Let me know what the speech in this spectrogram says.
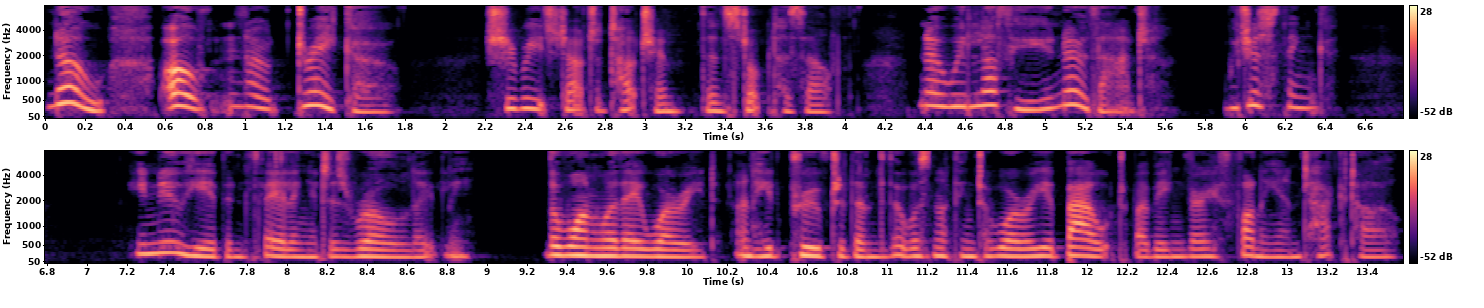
No! Oh, no, Draco! She reached out to touch him, then stopped herself. No, we love you, you know that. We just think. He knew he had been failing at his role lately, the one where they worried, and he'd proved to them that there was nothing to worry about by being very funny and tactile.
